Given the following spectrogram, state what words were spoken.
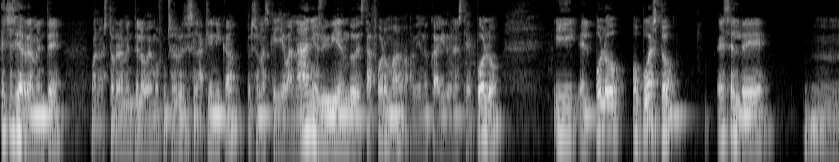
Esto sería realmente, bueno, esto realmente lo vemos muchas veces en la clínica, personas que llevan años viviendo de esta forma, habiendo caído en este polo, y el polo opuesto es el de mm,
